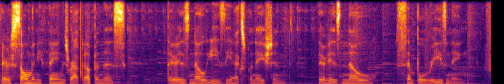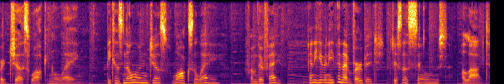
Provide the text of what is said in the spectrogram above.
there's so many things wrapped up in this. There is no easy explanation. There is no simple reasoning for just walking away. Because no one just walks away from their faith. And even even that verbiage just assumes a lot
